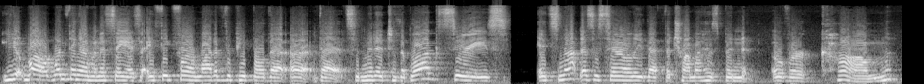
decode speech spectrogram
You know, well, one thing I want to say is I think for a lot of the people that are that submitted to the blog series, it's not necessarily that the trauma has been overcome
